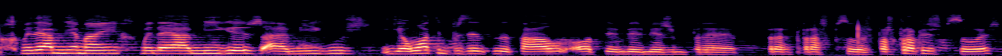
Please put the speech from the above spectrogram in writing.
recomendei à minha mãe, recomendei a amigas, a amigos, e é um ótimo presente de Natal, ótimo mesmo para, para, para as pessoas, para as próprias pessoas.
